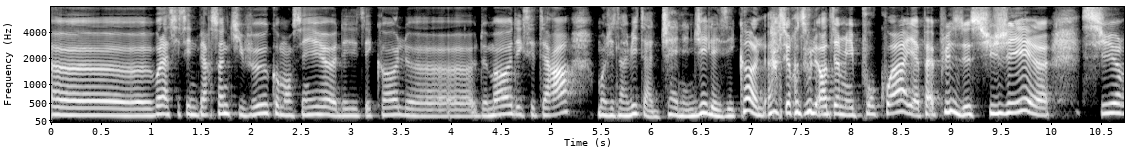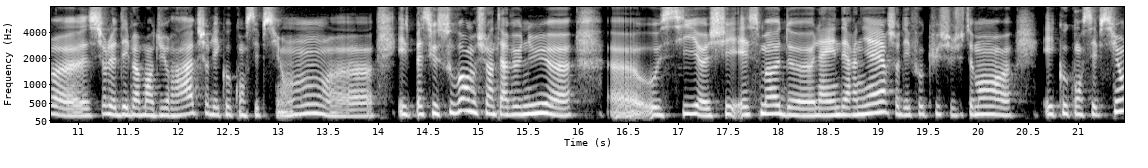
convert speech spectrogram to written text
Euh, voilà, si c'est une personne qui veut commencer euh, des écoles euh, de mode, etc. Moi, je les invite à challenger les écoles, surtout leur dire mais pourquoi il n'y a pas plus de sujets sur sur le développement durable, sur l'éco-conception. et parce que souvent, je suis intervenue aussi chez Esmod l'année dernière sur des focus justement éco-conception,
